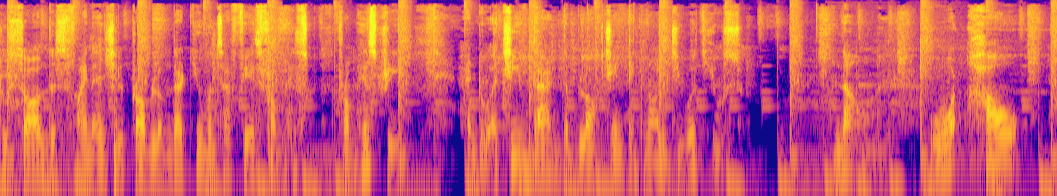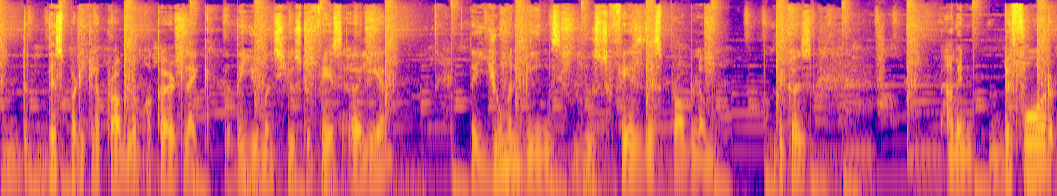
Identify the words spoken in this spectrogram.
to solve this financial problem that humans have faced from his, from history and to achieve that the blockchain technology was used. Now, what how th- this particular problem occurred like the humans used to face earlier the human beings used to face this problem because I mean, before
